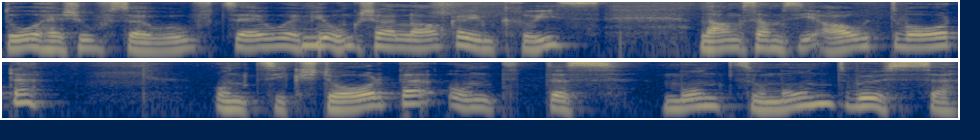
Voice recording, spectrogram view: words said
du hast auf aufzählen im Jungscharlager, im Quiz, langsam sind alt geworden und sind gestorben und das Mund-zu-Mund-Wissen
